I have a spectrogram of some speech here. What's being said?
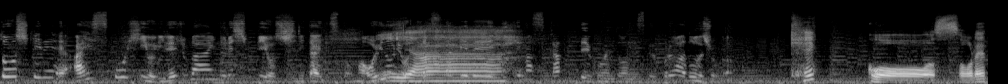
等式でアイスコーヒーを入れる場合のレシピを知りたいですと、まあ、お湯の量を減らすだけでいけますかっていうコメントなんですけどこれはどうでしょうか？結構それっ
